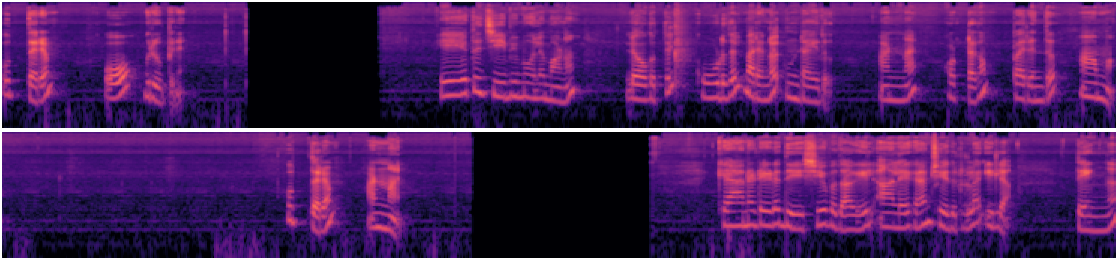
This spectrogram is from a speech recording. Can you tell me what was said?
ഉത്തരം ഒ ഗ്രൂപ്പിന്. ഏത് ജീവി മൂലമാണ് ലോകത്തിൽ കൂടുതൽ മരങ്ങൾ ഉണ്ടായത്? അണ്ണാൻ ഒട്ടകം പരുന്ത് ആമ. ഉത്തരം അണ്ണാൻ. കാനഡയുടെ ദേശീയ പതാകയിൽ ആലേഖനം ചെയ്തിട്ടുള്ള ഇല. തെങ്ങ്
